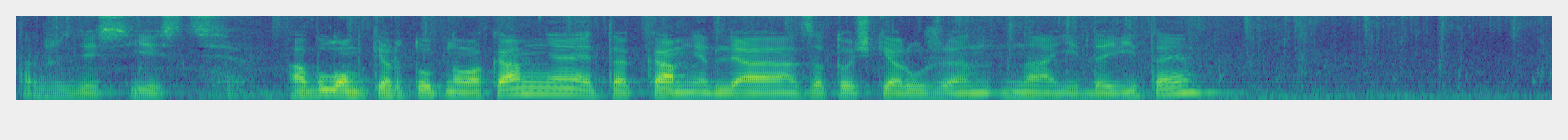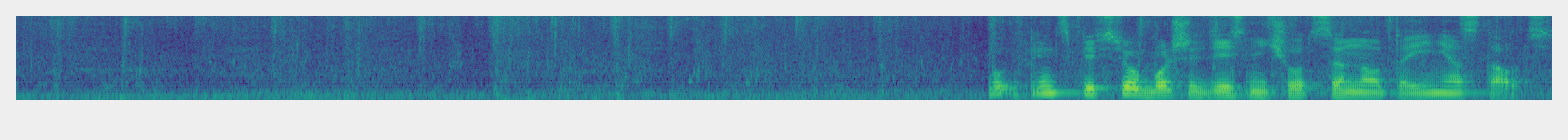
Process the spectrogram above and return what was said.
Также здесь есть обломки ртутного камня. Это камни для заточки оружия на ядовитое. Ну, в принципе, все. Больше здесь ничего ценного-то и не осталось.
